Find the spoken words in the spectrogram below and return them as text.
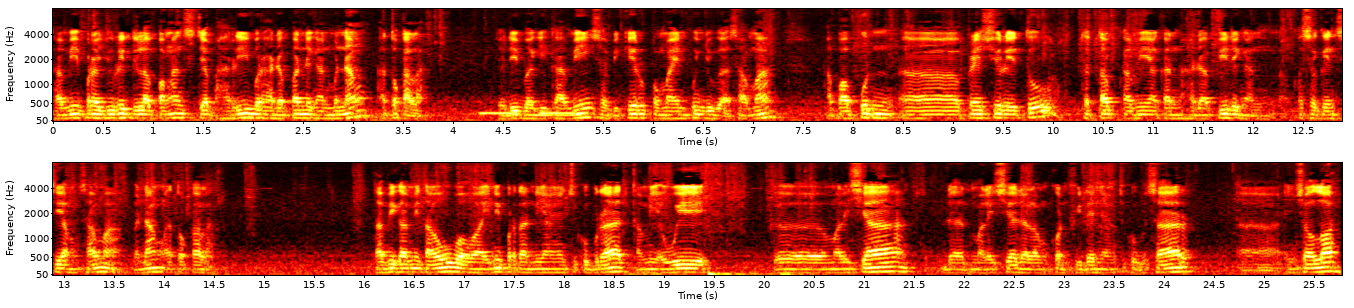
kami prajurit di lapangan setiap hari berhadapan dengan menang atau kalah. Jadi bagi kami saya pikir pemain pun juga sama. Apa pun uh, pressure itu tetap kami akan hadapi dengan konsekuensi yang sama, menang atau kalah. Tapi kami tahu bahwa ini pertandingan yang cukup berat. Kami away ke Malaysia dan Malaysia dalam confident yang cukup besar. Uh, insya Allah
